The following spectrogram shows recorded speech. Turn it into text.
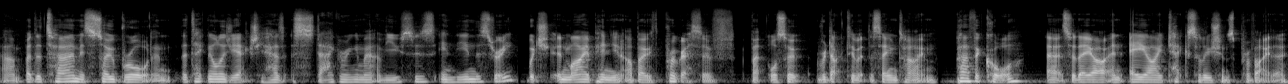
Um, but the term is so broad, and the technology actually has a staggering amount of uses in the industry, which, in my opinion, are both progressive but also reductive at the same time. Perfect Corp uh, so they are an AI tech solutions provider.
